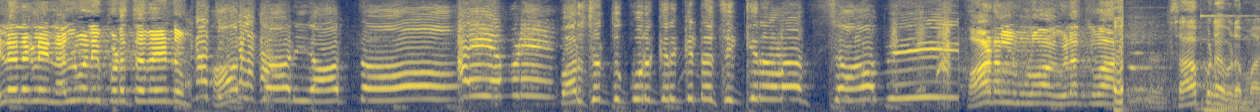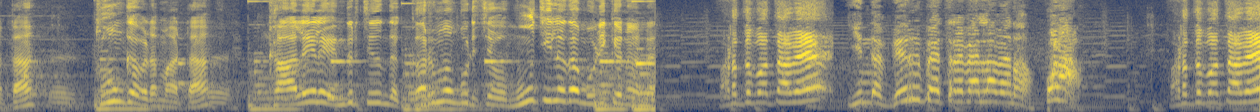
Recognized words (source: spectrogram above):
இளைஞர்களை நல்வழிப்படுத்த வேண்டும். ஆத்தாடி ஆத்தா. வருஷத்துக்கு ஒரு கிரிக்கெட்ட சிக்கிறடா சாமி பாடல் மூலமாக விளக்குவார். சாப்பிட விட மாட்டா தூங்க விட மாட்டா காலையில எந்திரிச்சு இந்த கருமம் பிடிச்சவ மூச்சில தான் முடிக்கணும் படத்தை பார்த்தாவே? இந்த வெறு பேத்துற வேலை வேணாம். போடா. படத்தை பார்த்தாவே?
